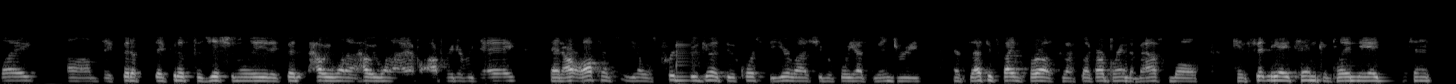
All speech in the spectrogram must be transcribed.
play. Um, they fit us, they fit us positionally. They fit how we want to how we want to operate every day. And our offense, you know, was pretty good through the course of the year last year before we had some injuries. And so that's exciting for us because I feel like our brand of basketball can fit in the A10, can play in the A10,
